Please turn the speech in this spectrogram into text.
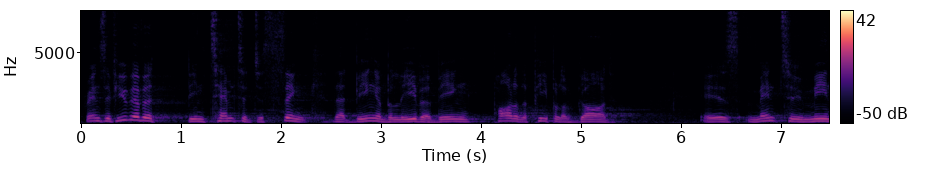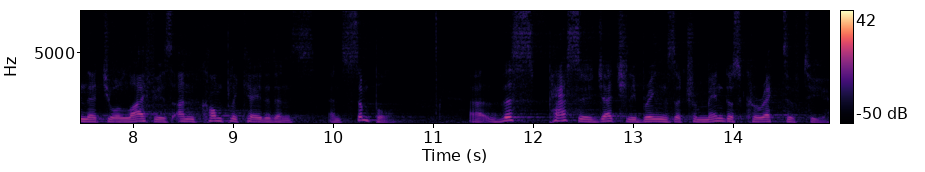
Friends, if you've ever been tempted to think that being a believer, being part of the people of God, is meant to mean that your life is uncomplicated and, and simple, uh, this passage actually brings a tremendous corrective to you.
